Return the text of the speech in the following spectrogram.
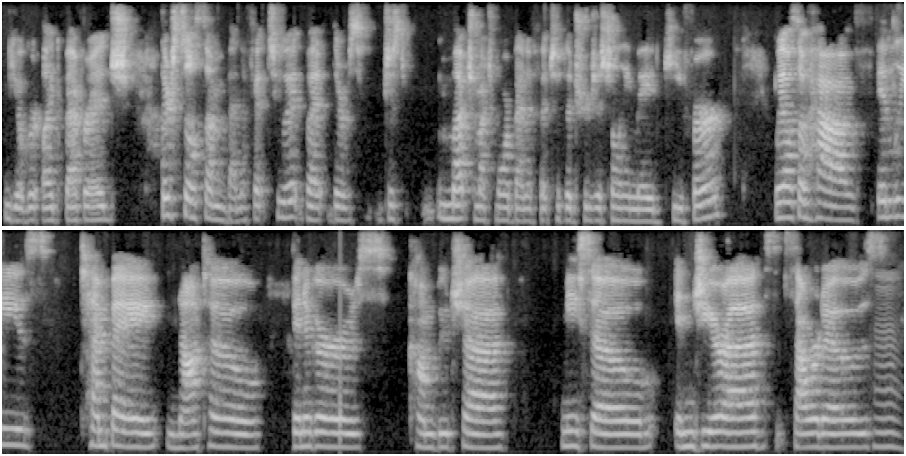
yogurt like beverage. There's still some benefit to it, but there's just much, much more benefit to the traditionally made kefir. We also have idlis, tempeh, natto, vinegars, kombucha, miso, injera, sourdoughs. Mm.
